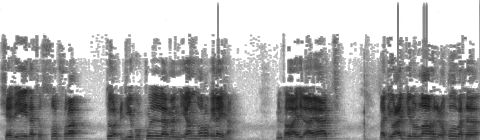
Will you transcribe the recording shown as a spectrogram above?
شديدة الصفرة تعجب كل من ينظر إليها. من فوائد الآيات قد يعجل الله العقوبة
